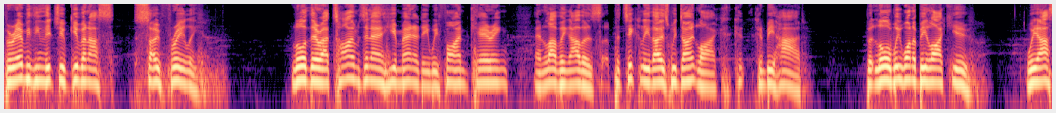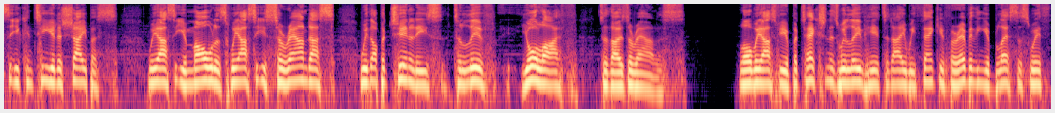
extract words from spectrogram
for everything that you've given us so freely. Lord, there are times in our humanity we find caring and loving others, particularly those we don't like, can be hard. But Lord, we want to be like you. We ask that you continue to shape us. We ask that you mold us. We ask that you surround us with opportunities to live your life to those around us. Lord, we ask for your protection as we leave here today. We thank you for everything you bless us with.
